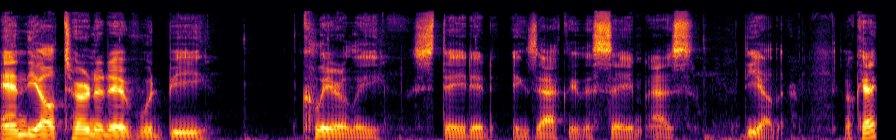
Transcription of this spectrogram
And the alternative would be clearly stated exactly the same as the other. Okay,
